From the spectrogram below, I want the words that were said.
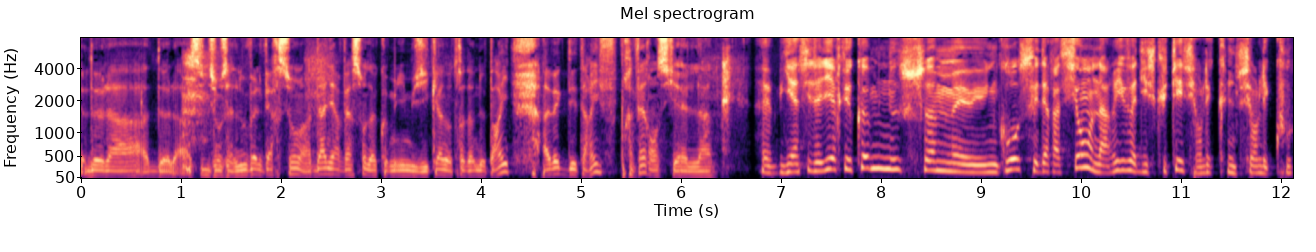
de la de la c'est la nouvelle version, la dernière version de la comédie musicale Notre-Dame de Paris, avec des tarifs préférentiels. Eh bien, c'est-à-dire que comme nous sommes une grosse fédération, on arrive à discuter sur les sur les coûts.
